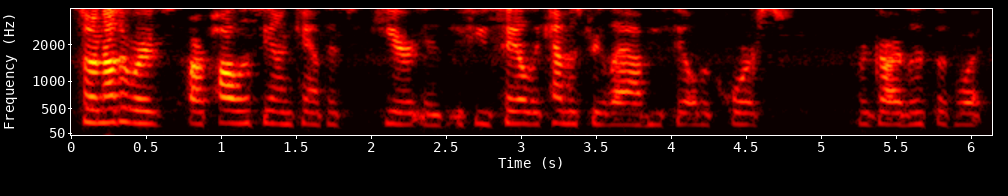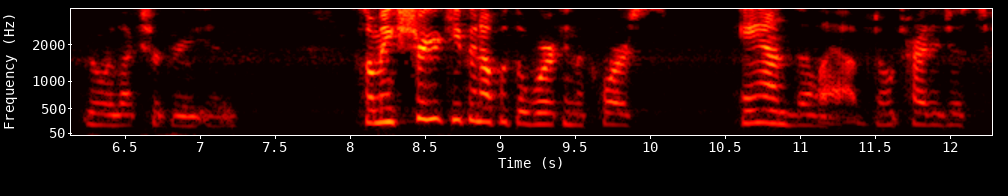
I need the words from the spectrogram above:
So in other words, our policy on campus here is if you fail the chemistry lab, you fail the course, regardless of what your lecture grade is. So make sure you're keeping up with the work in the course and the lab. Don't try to just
